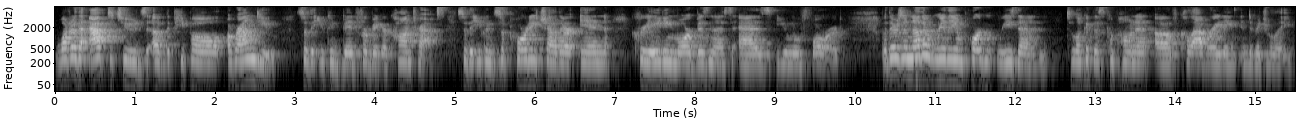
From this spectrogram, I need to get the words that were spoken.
what are the aptitudes of the people around you so that you can bid for bigger contracts, so that you can support each other in creating more business as you move forward. But there's another really important reason to look at this component of collaborating individually.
